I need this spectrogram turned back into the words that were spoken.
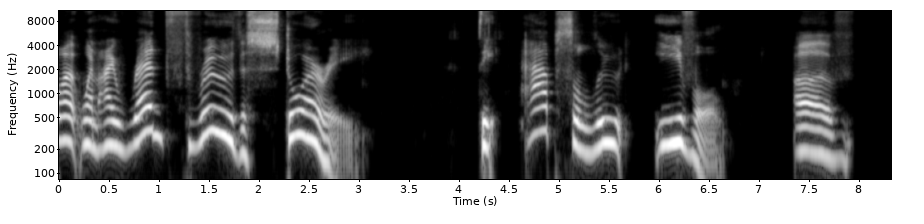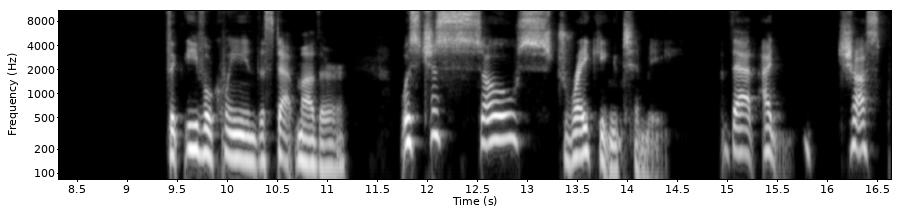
But when I read through the story, the absolute evil of the evil queen, the stepmother, was just so striking to me that I just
